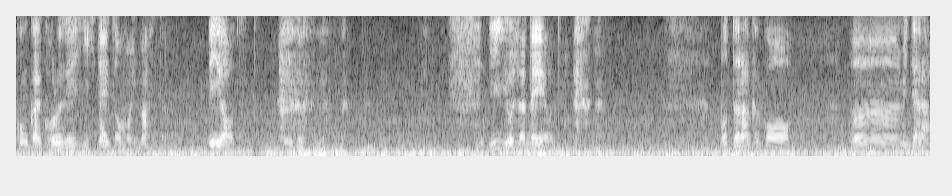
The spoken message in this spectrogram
今回これで行きたいと思いますって。言った「いいよ」っつって「いいよ」じゃねえよと思って。もっとなんかこううーんみたいな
